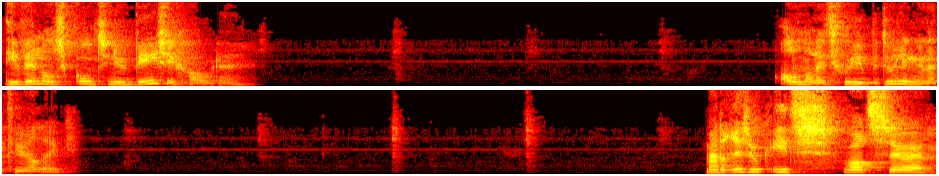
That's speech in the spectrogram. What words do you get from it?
Die willen ons continu bezighouden. Allemaal uit goede bedoelingen natuurlijk. Maar er is ook iets wat ze,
